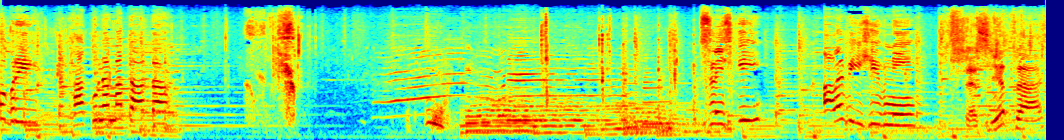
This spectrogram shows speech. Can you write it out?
Dobrý, Hakuna Matata. Slizký, ale výživný. Přesně tak.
